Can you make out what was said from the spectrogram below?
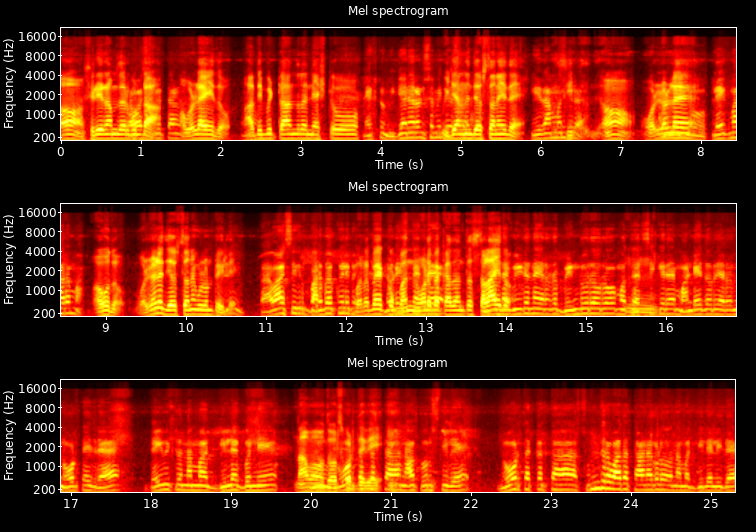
ಹಾಂ ಶ್ರೀರಾಮದೇವ್ರ ಗುಡ್ಡ. ಒಳ್ಳೆ ಇದು. ಅದು ಬಿಟ್ಟ ಅಂದ್ರೆ ನೆಕ್ಸ್ಟು ನೆಕ್ಸ್ಟ್ ವಿಜಯನಾರಾಯಣ ದೇವಸ್ಥಾನ. ಇದೆ. ಹಾಂ ಒಳ್ಳೊಳ್ಳೆ ಹೌದು ಒಳ್ಳೊಳ್ಳೆ ದೇವಸ್ಥಾನಗಳುಂಟು ಇಲ್ಲಿ. ಪ್ರವಾಸಿಗರು ಬರಬೇಕು ಇಲ್ಲಿ. ಬರಬೇಕು ಬಂದು ನೋಡಬೇಕಾದಂಥ ಸ್ಥಳ ಇದು. ವಿಡಿಯೋನ ಯಾರು ಬೆಂಗಳೂರವರು ಮತ್ತೆ ಅರಸೀಕೆರೆ ಮಂಡ್ಯದವರು ಯಾರು ನೋಡ್ತಾ ಇದ್ರೆ ದಯವಿಟ್ಟು ನಮ್ಮ ಜಿಲ್ಲೆಗೆ ಬನ್ನಿ. ನಾವು ತೋರಿಸ್ಕೊಡ್ತೀವಿ. ನಾವು ತೋರಿಸ್ತೀವಿ. ನೋಡ್ತಕ್ಕಂತಹ ಸುಂದರವಾದ ತಾಣಗಳು ನಮ್ಮ ಜಿಲ್ಲೆಯಲ್ಲಿದೆ.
